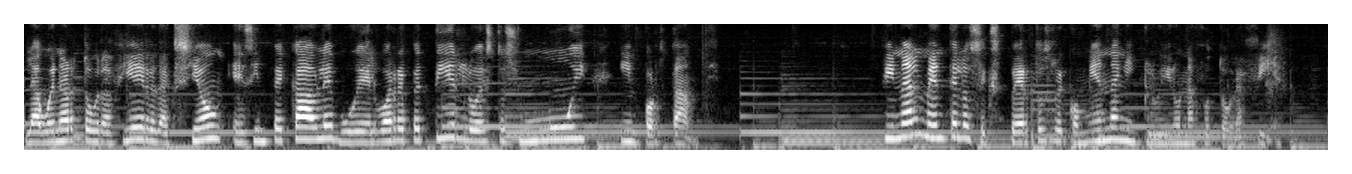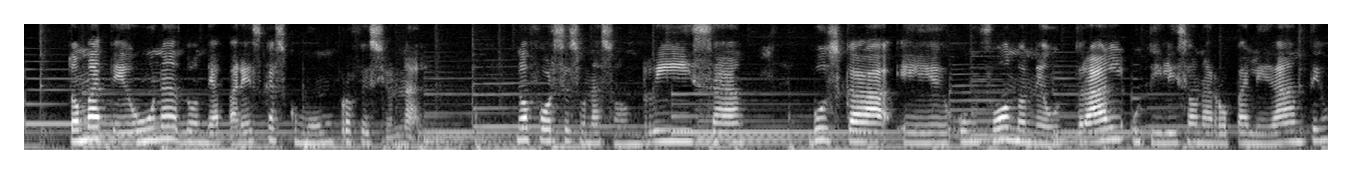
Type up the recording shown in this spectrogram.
la buena ortografía y redacción es impecable, vuelvo a repetirlo, esto es muy importante. Finalmente, los expertos recomiendan incluir una fotografía. Tómate una donde aparezcas como un profesional. No forces una sonrisa, busca eh, un fondo neutral, utiliza una ropa elegante,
